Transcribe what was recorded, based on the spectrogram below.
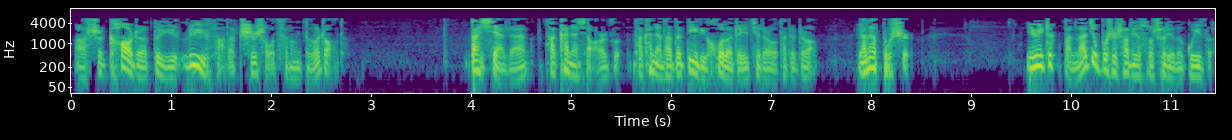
啊是靠着对于律法的持守才能得着的。但显然他看见小儿子，他看见他的弟弟获得这一切的时候，他就知道原来不是，因为这本来就不是上帝所设立的规则。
